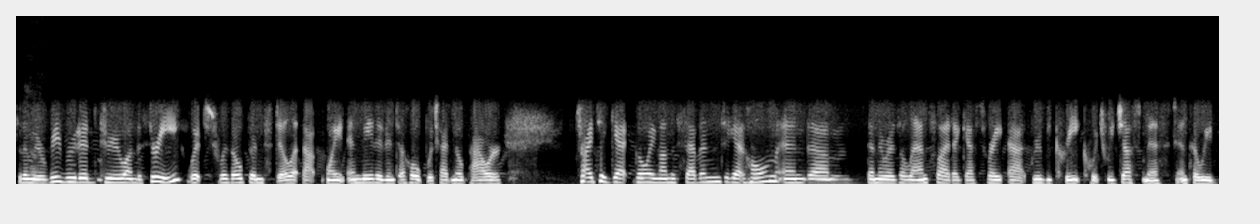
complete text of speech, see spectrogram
So then we were rerouted through on the three, which was open still at that point, and made it into Hope, which had no power. Tried to get going on the seven to get home, and um, then there was a landslide, I guess, right at Ruby Creek, which we just missed, and so we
